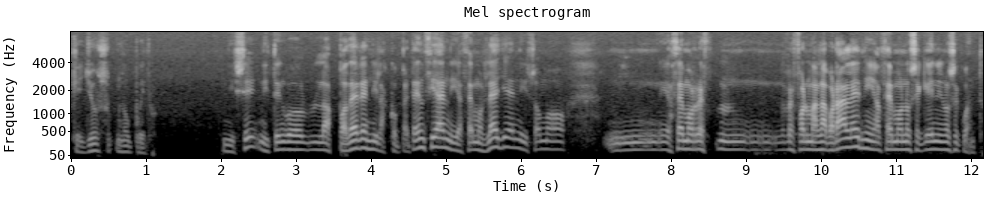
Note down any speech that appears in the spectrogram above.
que yo no puedo. ni sé, ni tengo los poderes, ni las competencias, ni hacemos leyes, ni somos mm, ni hacemos mm, reformas laborales, ni hacemos no sé qué, ni no sé cuánto.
